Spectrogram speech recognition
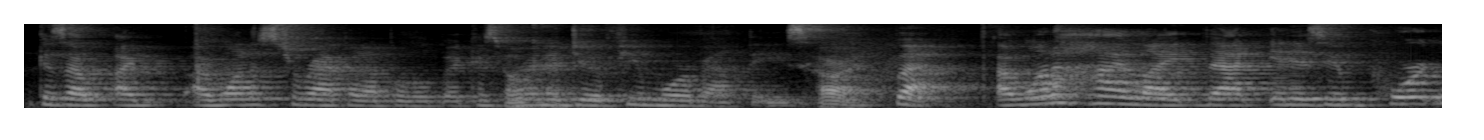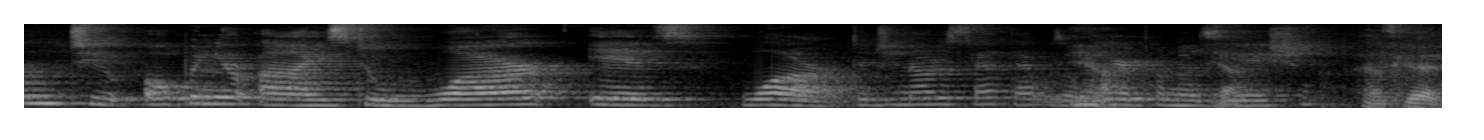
because I, I, I want us to wrap it up a little bit because we're going to do a few more about these. All right. But I want to highlight that it is important to open your eyes to where is war. Did you notice that? That was a Yeah, weird pronunciation. That's good.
